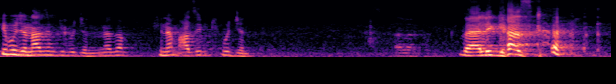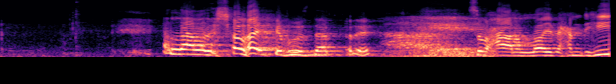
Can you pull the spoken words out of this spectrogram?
কি বুঝেন? নাজিম কি বুঝেন? নাজাম কি নাম? আজিম কি বুঝেন? দালিকা আসকালাহুম আল্লাহ আমাদের সবাইকে বুঝদার করে সুবহানাল্লাহি বিহামদিহি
